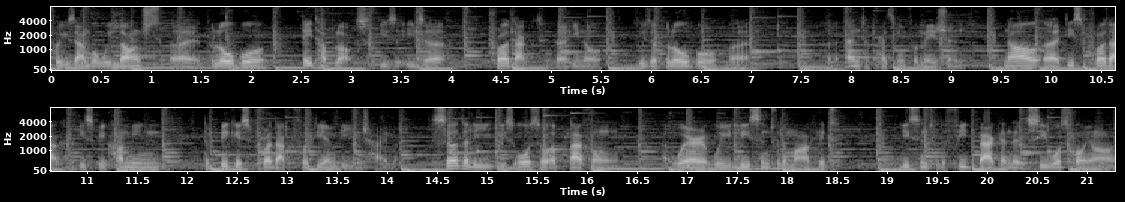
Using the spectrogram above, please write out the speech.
for example, we launched uh, global data blocks. is is a product, uh, you know, with a global uh, uh, enterprise information. Now, this product is becoming the biggest product for D&B in China. Thirdly, it's also a platform where we listen to the market, listen to the feedback, and see what's going on.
